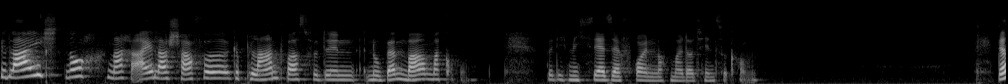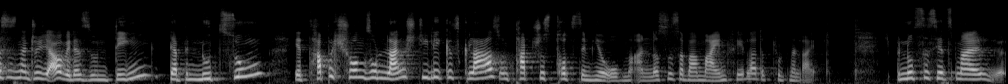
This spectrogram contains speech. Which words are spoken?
vielleicht noch nach Eila schaffe. Geplant war es für den November. Mal gucken. Würde ich mich sehr, sehr freuen, nochmal dorthin zu kommen. Das ist natürlich auch wieder so ein Ding der Benutzung. Jetzt habe ich schon so ein langstieliges Glas und touch es trotzdem hier oben an. Das ist aber mein Fehler, das tut mir leid. Ich benutze es jetzt mal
